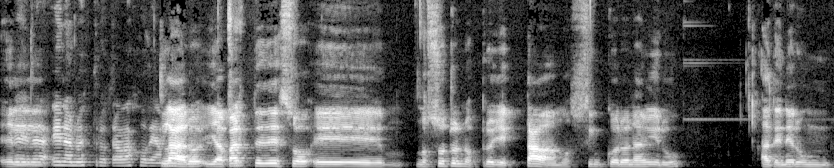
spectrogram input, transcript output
El- era, era nuestro trabajo de amor. Claro, y aparte de eso, eh, nosotros nos proyectábamos sin coronavirus a tener un-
